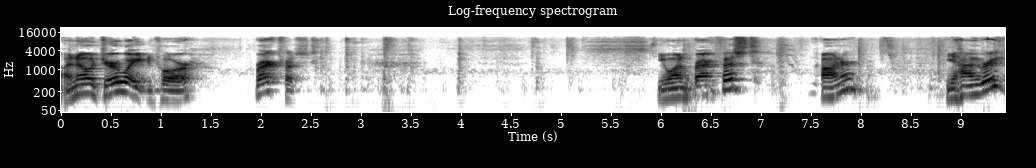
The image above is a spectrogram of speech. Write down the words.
I know what you're waiting for. Breakfast. You want breakfast? Connor? You hungry?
